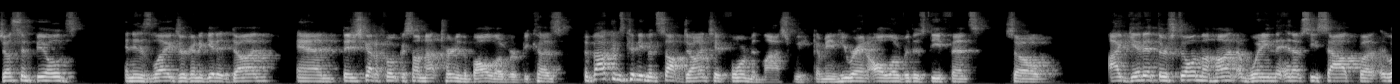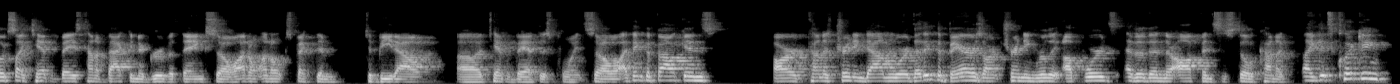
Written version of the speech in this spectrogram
Justin Fields and his legs are going to get it done. And they just got to focus on not turning the ball over because the Falcons couldn't even stop D'Onta Foreman last week. I mean, he ran all over this defense. So I get it. They're still in the hunt of winning the NFC South, but it looks like Tampa Bay is kind of back in the groove of things. So I don't I don't expect them to beat out uh, Tampa Bay at this point. So I think the Falcons are kind of trending downwards. I think the Bears aren't trending really upwards, other than their offense is still kind of like it's clicking.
